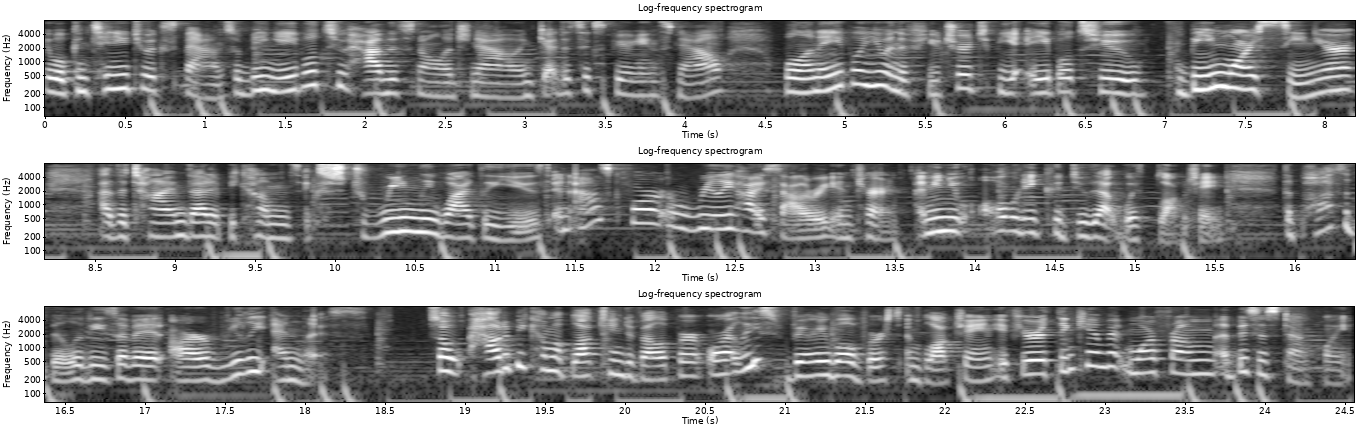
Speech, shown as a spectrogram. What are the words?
It will continue to expand. So being able to have this knowledge now and get this experience now will enable you in the future to be able to be more senior at the time that it becomes extremely widely used and ask for a really high salary in turn. I mean, you already could do that with blockchain. The possibilities of it are really endless. So how to become a blockchain developer, or at least very well versed in blockchain if you're thinking of it more from a business standpoint?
